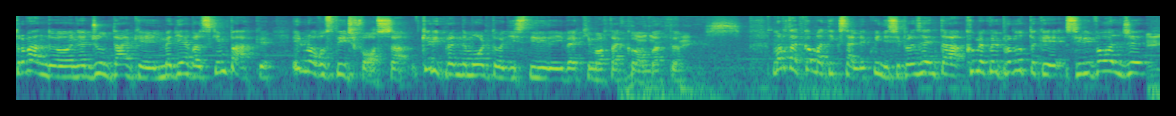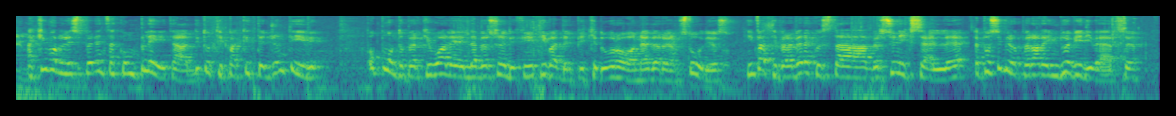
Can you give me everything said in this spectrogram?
trovando in aggiunta anche il Medieval Skin Pack e il nuovo Stage Fossa, che riprende molto gli stili dei vecchi Mortal Kombat. Mortal Kombat XL quindi si presenta come quel prodotto che si rivolge a chi vuole l'esperienza completa di tutti i pacchetti aggiuntivi appunto per chi vuole la versione definitiva del picchiaduro NetherRealm Studios. Infatti per avere questa versione XL è possibile operare in due vie diverse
